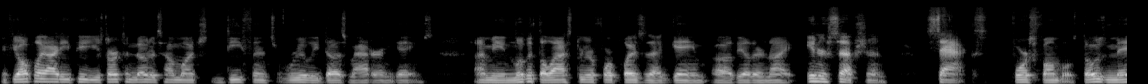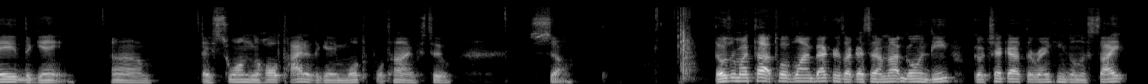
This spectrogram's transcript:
If y'all play IDP, you start to notice how much defense really does matter in games. I mean, look at the last three or four plays of that game uh, the other night: interception, sacks, forced fumbles. Those made the game. Um, they swung the whole tide of the game multiple times too. So those are my top 12 linebackers. Like I said, I'm not going deep. Go check out the rankings on the site.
